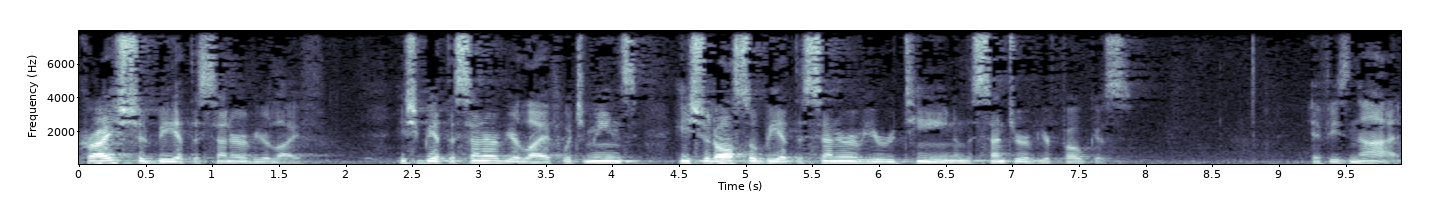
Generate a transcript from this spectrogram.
Christ should be at the center of your life. He should be at the center of your life, which means he should also be at the center of your routine and the center of your focus. If he's not,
